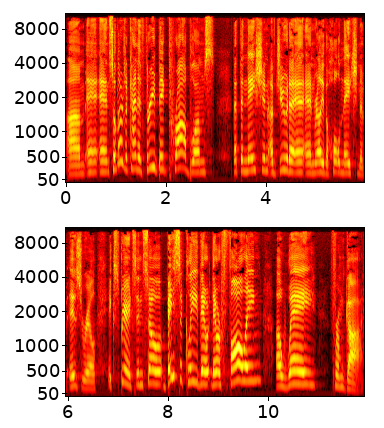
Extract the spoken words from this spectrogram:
Um, and, and, so those are kind of three big problems that the nation of Judah and, and really the whole nation of Israel experienced. And so basically, they, they were falling away from God.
